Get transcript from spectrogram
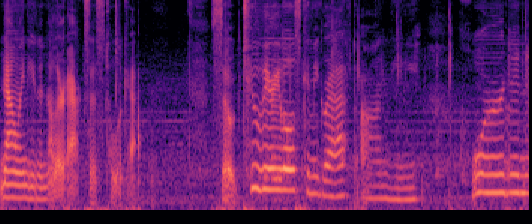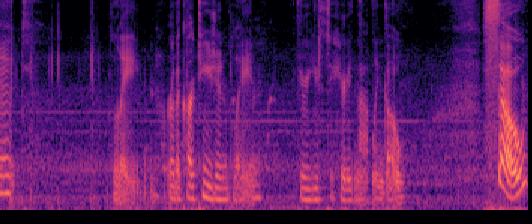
now I need another axis to look at. So two variables can be graphed on the coordinate plane, or the Cartesian plane, if you're used to hearing that lingo. So,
